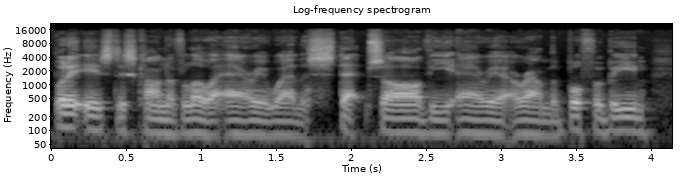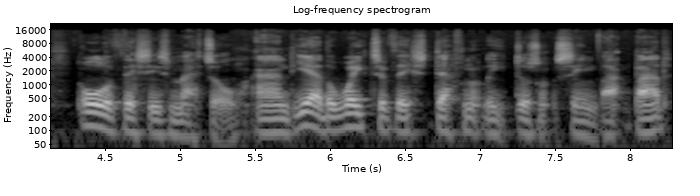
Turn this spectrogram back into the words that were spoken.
but it is this kind of lower area where the steps are, the area around the buffer beam, all of this is metal. And yeah, the weight of this definitely doesn't seem that bad.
